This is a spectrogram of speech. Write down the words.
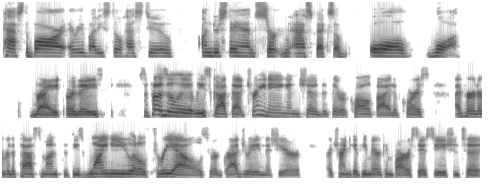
pass the bar. Everybody still has to understand certain aspects of all law. right, or they supposedly at least got that training and showed that they were qualified. Of course, I've heard over the past month that these whiny little 3Ls who are graduating this year are trying to get the American Bar Association to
